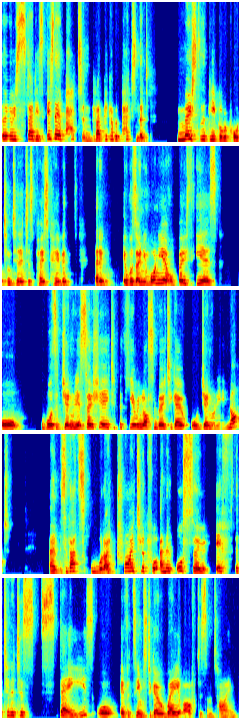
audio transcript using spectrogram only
those studies, is there a pattern? Can I pick up a pattern that most of the people reporting to tinnitus post COVID, that it, it was only one ear or both ears, or was it generally associated with hearing loss and vertigo, or generally not? Um, so that's what I try to look for. And then also, if the tinnitus stays or if it seems to go away after some time.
